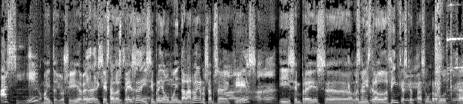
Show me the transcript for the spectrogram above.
Ah, sí? Sí, home, i jo sí, a veure, aquesta despesa, perquè- i sempre hi ha un moment d'alarma que no saps eh, què és, i sempre és eh, l'administrador de finques que et passa un rebut. eh,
